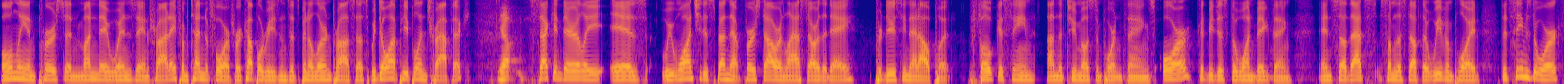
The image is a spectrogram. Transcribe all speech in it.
only in person Monday, Wednesday, and Friday from 10 to 4 for a couple reasons. It's been a learned process. We don't want people in traffic. Yep. Secondarily, is we want you to spend that first hour and last hour of the day producing that output, focusing on the two most important things, or could be just the one big thing. And so that's some of the stuff that we've employed that seems to work.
